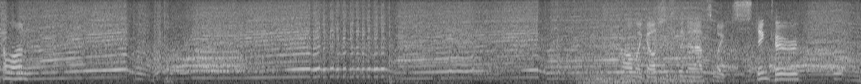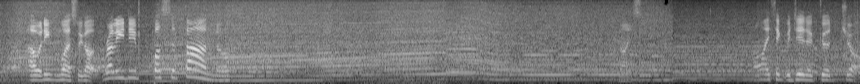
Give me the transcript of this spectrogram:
Come on. Oh my gosh, this has been an absolute stinker. Oh, and even worse, we got Rally di Positano. Nice. I think we did a good job.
